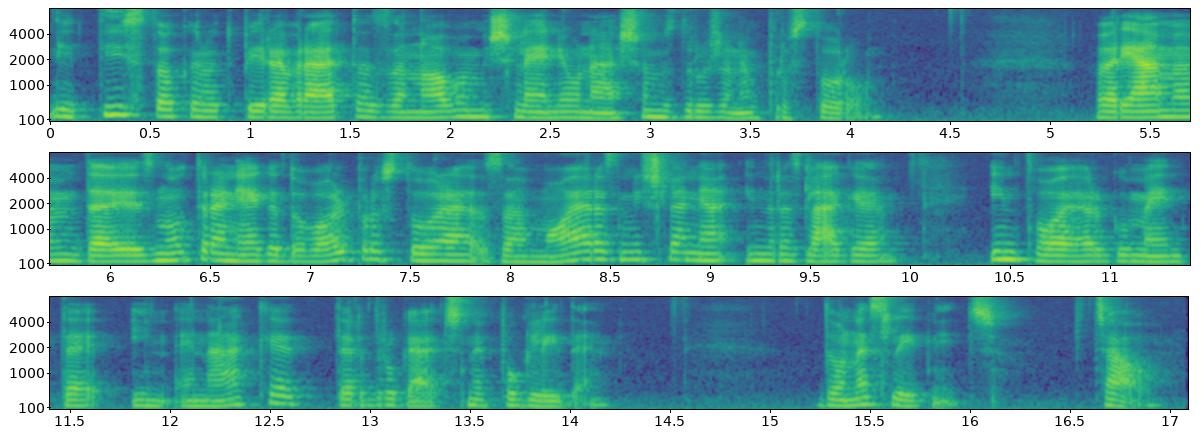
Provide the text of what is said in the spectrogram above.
je tisto, kar odpira vrata za novo mišljenje v našem združenem prostoru. Verjamem, da je znotraj njega dovolj prostora za moje razmišljanja in razlage, in tvoje argumente, in enake ter drugačne poglede. Do naslednjič. Ciao!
